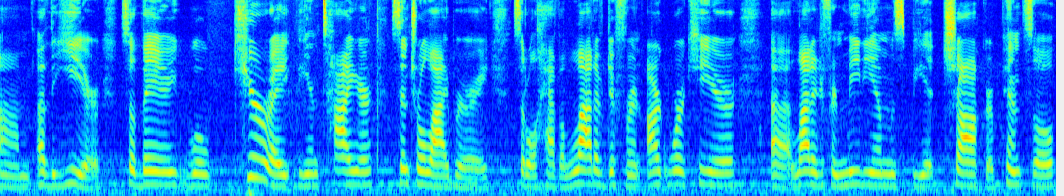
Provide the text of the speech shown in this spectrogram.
um, of the year. So, they will curate the entire central library. So it'll have a lot of different artwork here, uh, a lot of different mediums, be it chalk or pencil,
